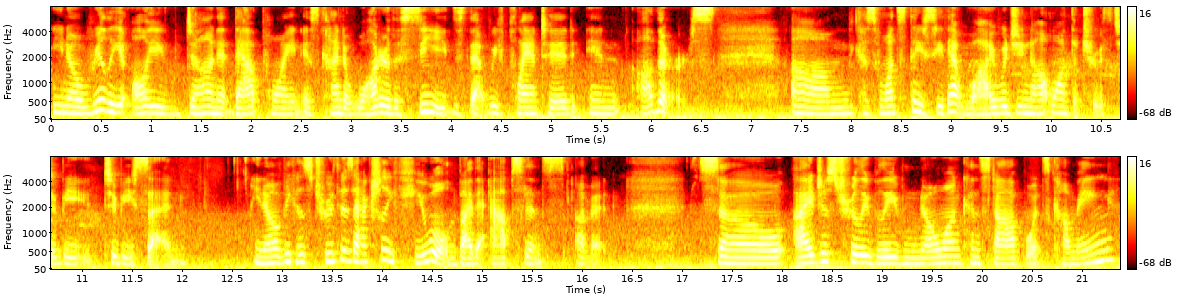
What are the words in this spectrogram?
you know, really all you've done at that point is kind of water the seeds that we've planted in others. Um, because once they see that, why would you not want the truth to be to be said? You know, because truth is actually fueled by the absence of it. So I just truly believe no one can stop what's coming.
